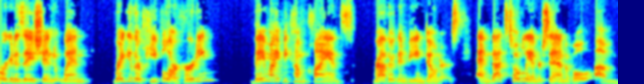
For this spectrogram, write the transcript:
organization, when regular people are hurting, they might become clients rather than being donors, and that's totally understandable. Um,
